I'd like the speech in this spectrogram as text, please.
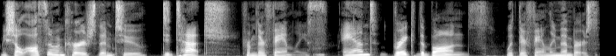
Michel also encouraged them to Detach, from their families and break the bonds. with their family members,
